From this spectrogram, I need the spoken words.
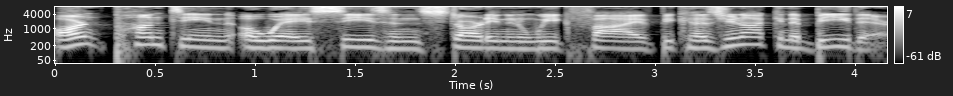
aren't punting away seasons starting in week five because you're not going to be there.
